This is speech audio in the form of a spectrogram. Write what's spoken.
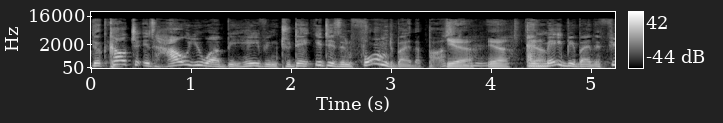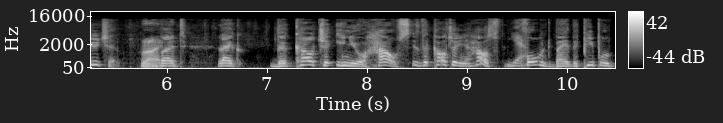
The culture is how you are behaving today. It is informed by the past. Yeah, yeah, And yeah. maybe by the future. Right. But like the culture in your house is the culture in your house Yeah. formed by the people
